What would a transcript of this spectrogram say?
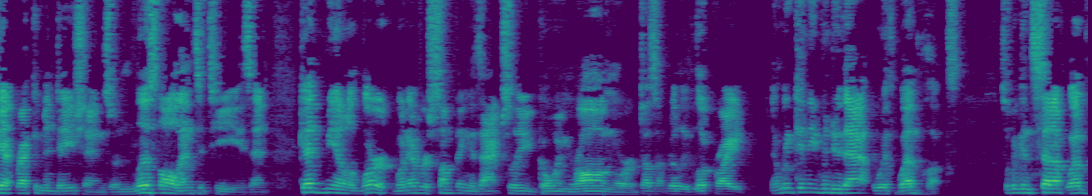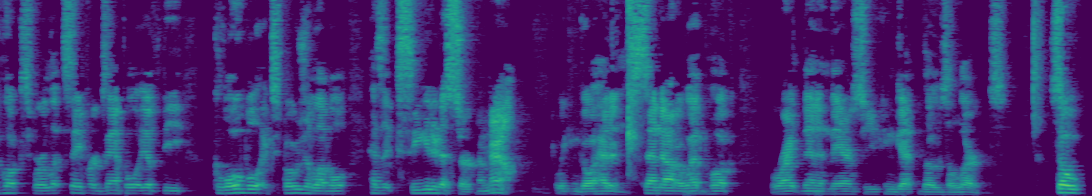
get recommendations and list all entities and get me an alert whenever something is actually going wrong or doesn't really look right. And we can even do that with webhooks. So we can set up webhooks for, let's say, for example, if the global exposure level has exceeded a certain amount, we can go ahead and send out a webhook right then and there so you can get those alerts. So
